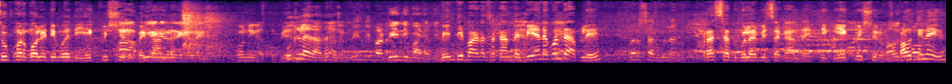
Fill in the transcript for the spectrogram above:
सुपर क्वालिटी मध्ये एकवीसशे रुपये कांदा. कुठला आहे दादा बेंदीपाडाचा कांदा. आहे. बियाणं कोणतं आहे आपले? प्रसाद गुलाबीचा कांदा आहे. ठीक आहे. एकवीसशे रुपये. पावती नाही का?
